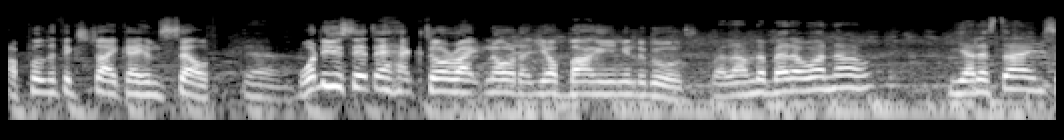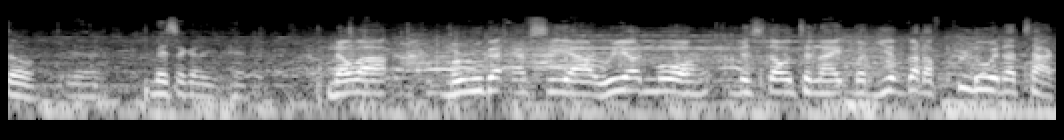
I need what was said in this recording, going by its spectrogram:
a prolific striker himself. Yeah. What do you say to Hector right now that you're banging in the goals? Well, I'm the better one now. He had his time, so yeah, basically. Now, uh, Moruga FC, uh, Rion Moore missed out tonight, but you've got a fluid attack,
